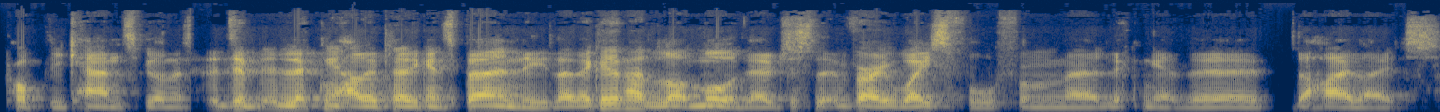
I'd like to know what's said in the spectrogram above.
Probably can, to be honest. Looking at how they played against Burnley, like they could have had a lot more. They're just very wasteful from uh, looking at the the highlights.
